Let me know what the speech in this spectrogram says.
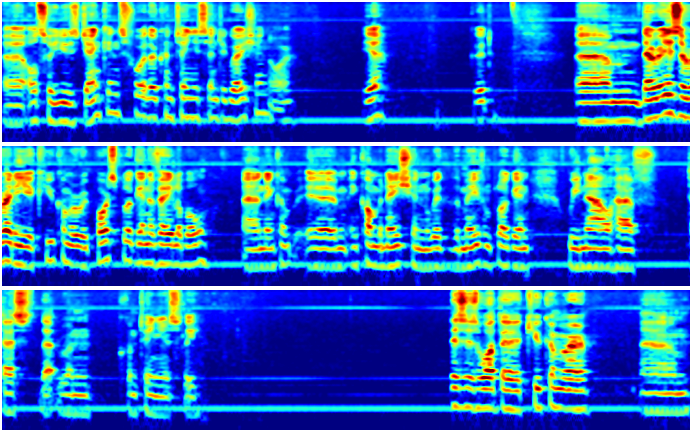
uh, also use Jenkins for their continuous integration, or? Yeah, good. Um, there is already a Cucumber Reports plugin available, and in, com- um, in combination with the Maven plugin, we now have tests that run continuously. This is what the Cucumber um,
